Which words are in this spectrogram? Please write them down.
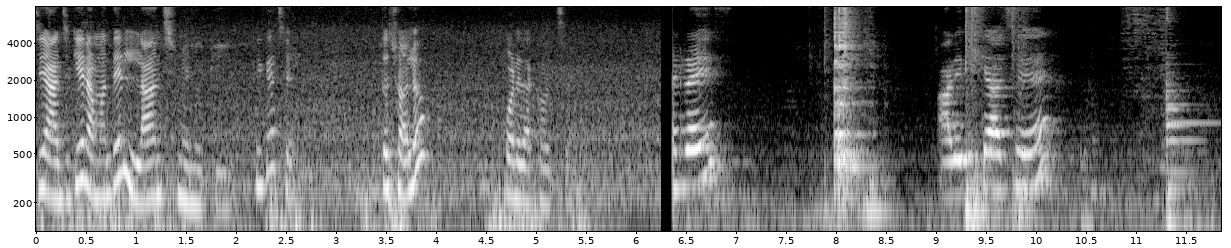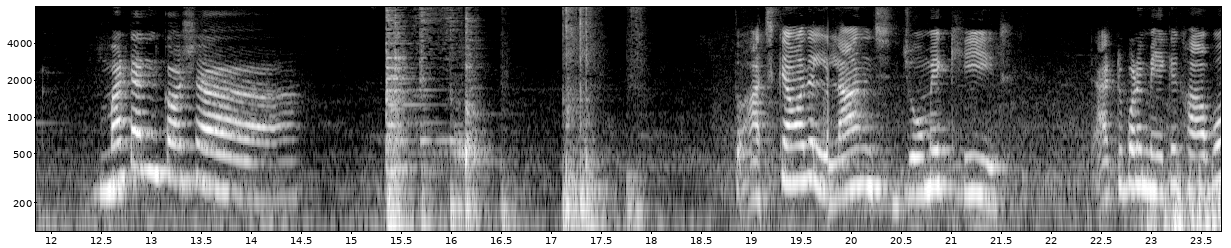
যে আজকের আমাদের লাঞ্চ মেনু কি, ঠিক আছে? তো চলো, পরে দেখা হচ্ছে। ফ্রাইড রাইস আর এদিকে আছে মাটন কষা। তো আজকে আমাদের লাঞ্চ জমে ক্ষীর। একটু পরে মেয়েকে খাওয়াবো।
